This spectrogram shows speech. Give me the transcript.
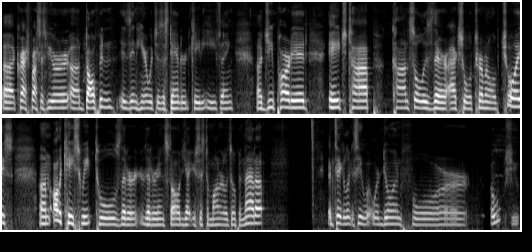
uh, Crash Process Viewer, uh, Dolphin is in here, which is a standard KDE thing. Uh, Gparted, HTOP, console is their actual terminal of choice. Um, all the K Suite tools that are that are installed. You got your system monitor. Let's open that up and take a look and see what we're doing for oh shoot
